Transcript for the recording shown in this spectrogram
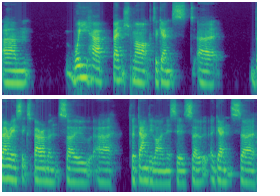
Um, we have benchmarked against uh, various experiments. So uh, for DandeLiion, this is so against uh,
